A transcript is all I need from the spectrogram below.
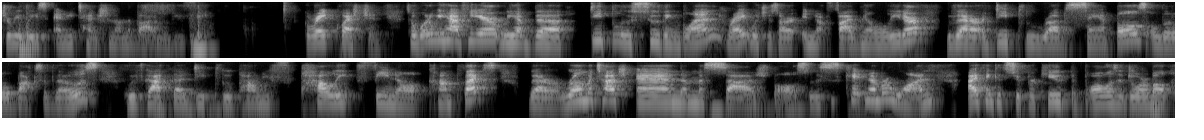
to release any tension on the bottom of your feet. Great question. So what do we have here? We have the Deep Blue Soothing Blend, right, which is our in our five milliliter. We've got our Deep Blue Rub samples, a little box of those. We've got the Deep Blue poly, Polyphenol Complex. We've got our Aroma Touch and the Massage Ball. So this is kit number one. I think it's super cute. The ball is adorable.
